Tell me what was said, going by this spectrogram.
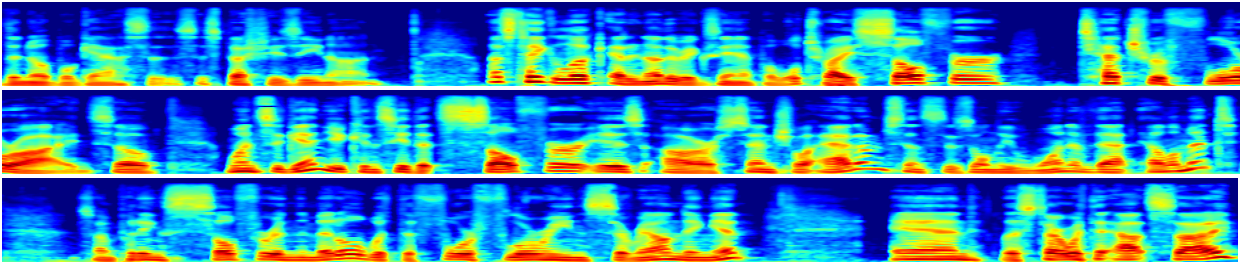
the noble gases, especially xenon. Let's take a look at another example. We'll try sulfur tetrafluoride. So once again, you can see that sulfur is our central atom since there's only one of that element. So I'm putting sulfur in the middle with the four fluorines surrounding it. And let's start with the outside,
